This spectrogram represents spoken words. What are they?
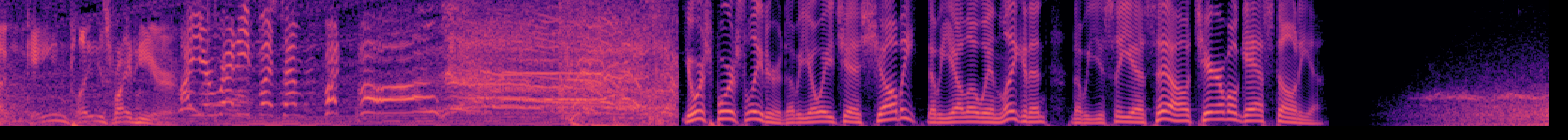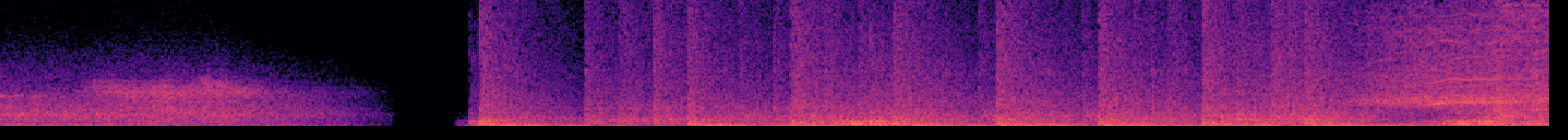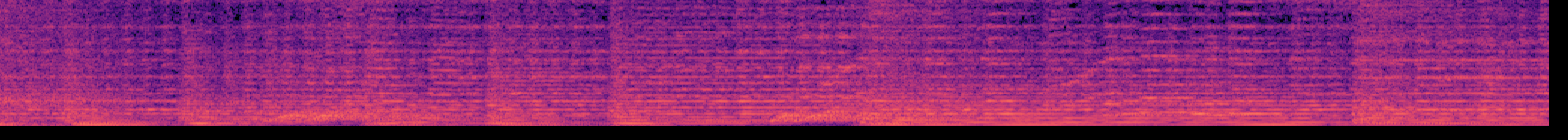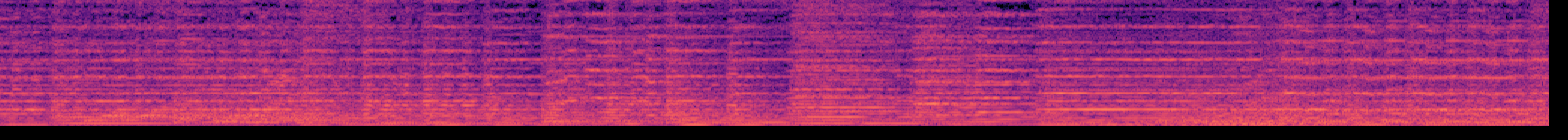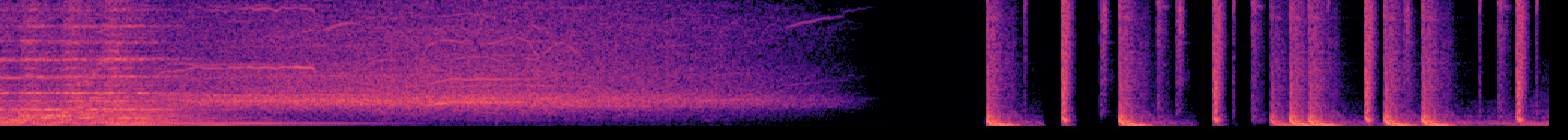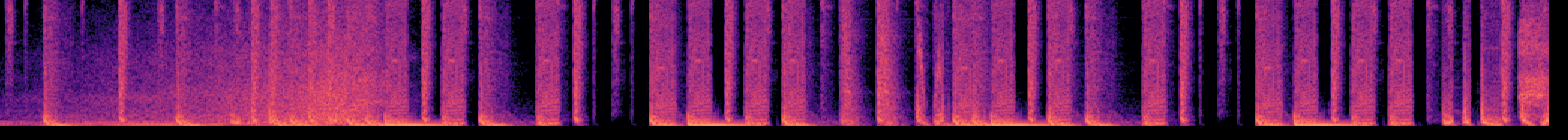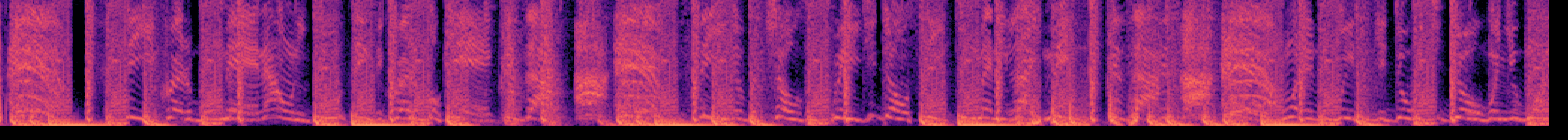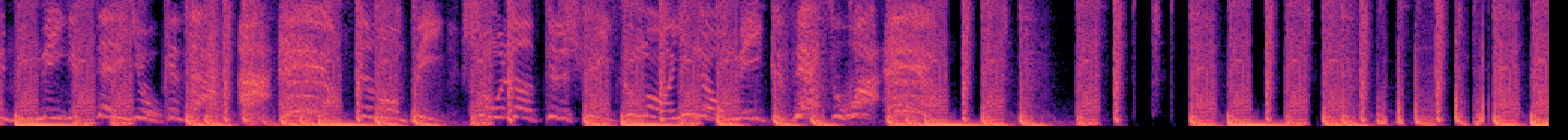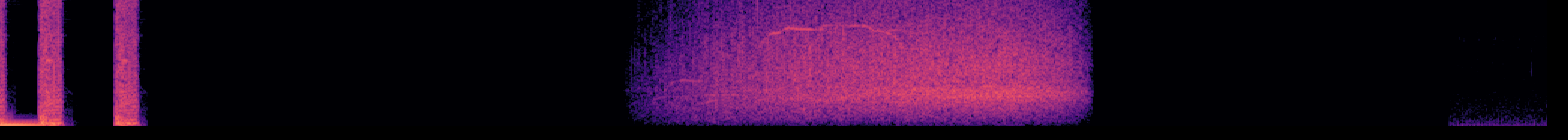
The game plays right here. Are you ready for some football? Your sports leader, WOHS Shelby, WLON Lincoln, and WCSL Cherryville Gastonia.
